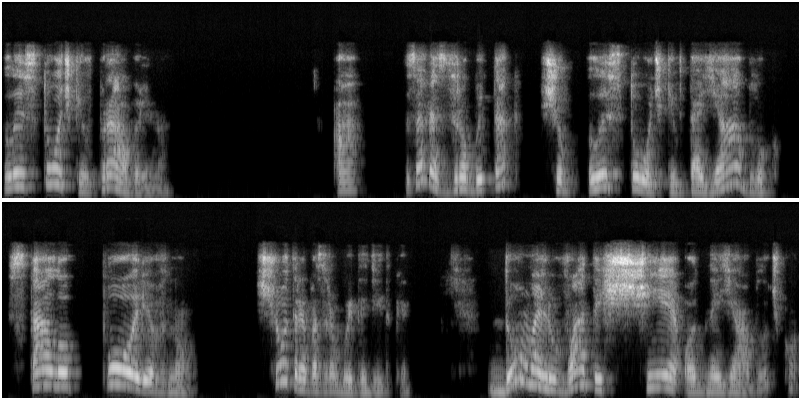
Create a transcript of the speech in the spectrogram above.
Листочків правильно. А зараз зроби так, щоб листочків та яблук стало порівну. Що треба зробити, дітки? Домалювати ще одне яблучко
